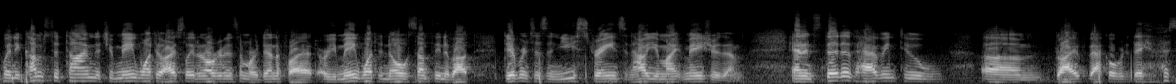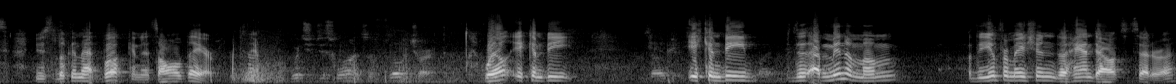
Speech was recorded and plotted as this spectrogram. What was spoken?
when it comes to time that you may want to isolate an organism or identify it, or you may want to know something about differences in yeast strains and how you might measure them. And instead of having to um, drive back over to Davis, you just look in that book and it's all there. Yeah. What you just want is a flow chart. Well, it can be, it can be the, at minimum, the information, the handouts, et cetera,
